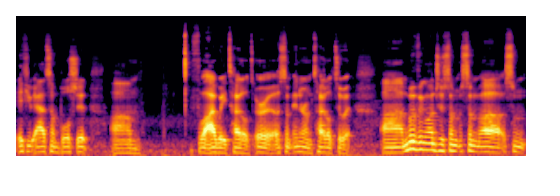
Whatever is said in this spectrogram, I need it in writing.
if you add some bullshit um, flyweight title or uh, some interim title to it. Uh, moving on to some some uh, some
